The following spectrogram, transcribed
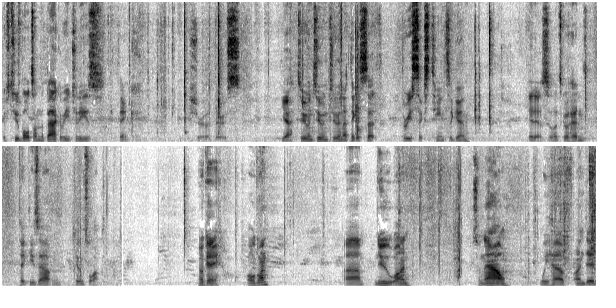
There's two bolts on the back of each of these. I think. Make Sure that there's yeah, two and two and two, and I think it's that 3 sixteenths again. It is. So let's go ahead and take these out and get them swapped. Okay, old one, um, new one. So now we have undid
